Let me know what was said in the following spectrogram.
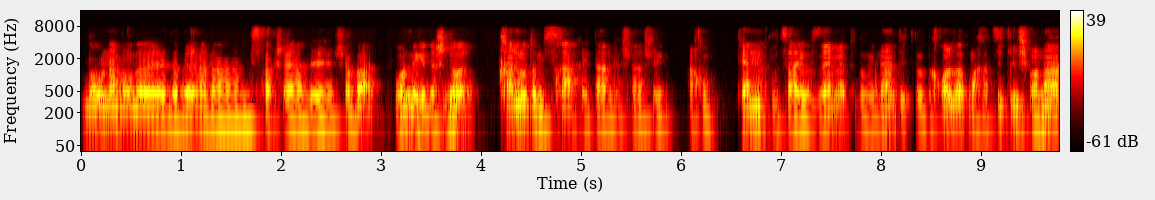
בואו נעבור לדבר על המשחק שהיה בשבת, נכון? נגד אשדוד. התחלנו את המשחק, הייתה הרגשה שאנחנו כן קבוצה יוזמת, דומיננטית, ובכל זאת מחצית ראשונה,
